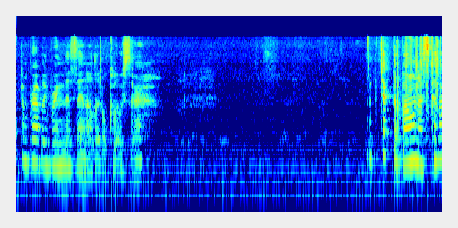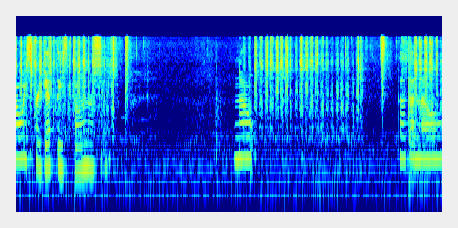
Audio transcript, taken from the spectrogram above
I can probably bring this in a little closer. Let's check the bonus because I always forget these bonuses. Nope. Doesn't know.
